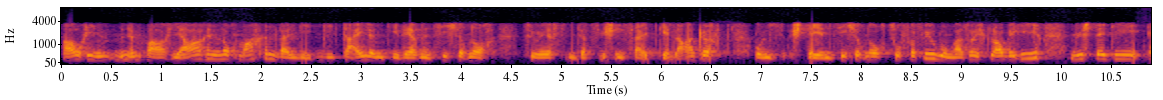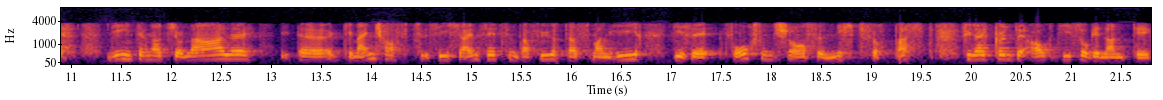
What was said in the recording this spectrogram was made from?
auch in, ein paar Jahren noch machen, weil die, die Teilen, die werden sicher noch zuerst in der Zwischenzeit gelagert und stehen sicher noch zur Verfügung. Also ich glaube, hier müsste die, die internationale Gemeinschaft sich einsetzen dafür, dass man hier diese Forschungschance nicht verpasst. Vielleicht könnte auch die sogenannte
